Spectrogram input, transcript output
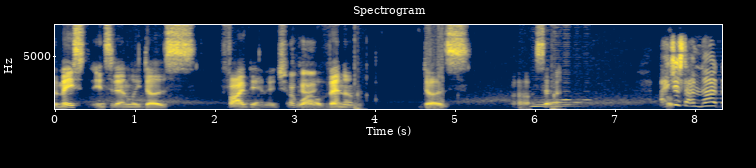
The mace, incidentally, does 5 damage, Okay. while Venom does uh, 7. I just I'm not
